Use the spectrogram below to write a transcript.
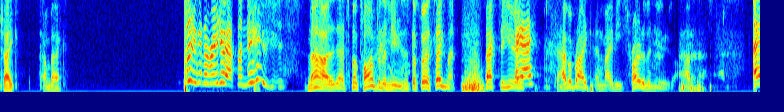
Jake, come back. So you're gonna read about the news. No, that's not time for the news. It's the first segment. Back to you Okay. to have a break and maybe throw to the news. I don't know. Okay.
